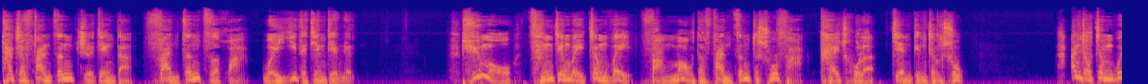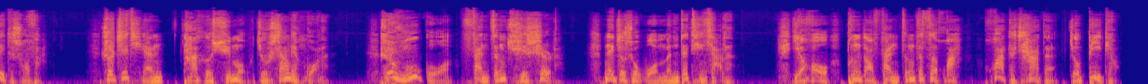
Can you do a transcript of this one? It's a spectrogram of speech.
他是范增指定的范增字画唯一的鉴定人。徐某曾经为郑卫仿冒的范增的书法开出了鉴定证书。按照郑卫的说法，说之前他和徐某就商量过了，说如果范增去世了，那就是我们的天下了。以后碰到范增的字画画的差的就毙掉，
